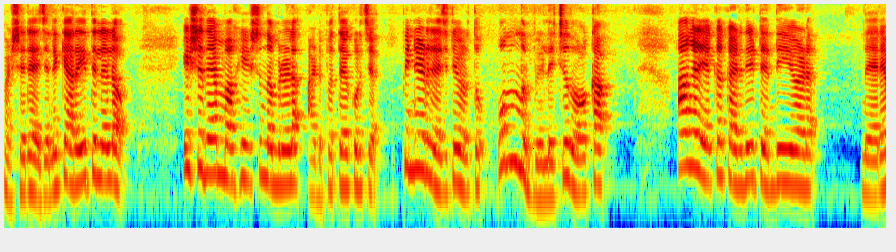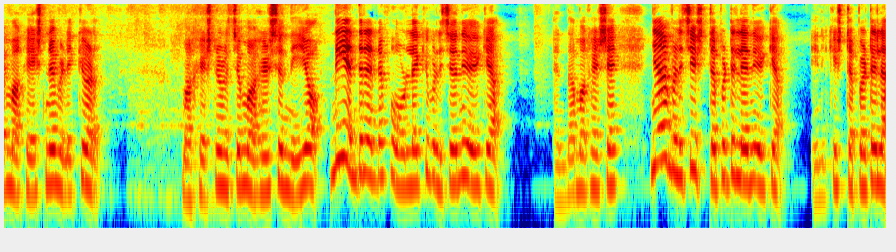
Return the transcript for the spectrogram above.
പക്ഷെ രചനയ്ക്ക് അറിയത്തില്ലല്ലോ. ഇഷിതയും മഹേഷും തമ്മിലുള്ള അടുപ്പത്തെക്കുറിച്ച് പിന്നീട് രചന ഓർത്തു ഒന്ന് വിളിച്ചു നോക്കാം. അങ്ങനെയൊക്കെ കരുതിയിട്ട് എന്ത് ചെയ്യുവാണ്? നേരെ മഹേഷിനെ വിളിക്കുവാണ്. മഹേഷിനെ വിളിച്ചു മഹേഷ് നീയോ? നീ എന്തിനാ എന്റെ ഫോണിലേക്ക് വിളിച്ചതെന്ന് ചോദിക്കാം എന്താ മഹേഷേ ഞാൻ വിളിച്ച് ഇഷ്ടപ്പെട്ടില്ലെന്ന് ചോദിക്കാം എനിക്ക് ഇഷ്ടപ്പെട്ടില്ല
